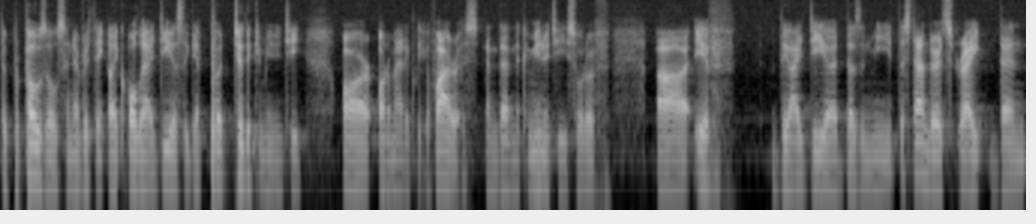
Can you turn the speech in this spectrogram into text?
the proposals and everything, like all the ideas that get put to the community, are automatically a virus, and then the community sort of, uh, if the idea doesn't meet the standards, right, then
